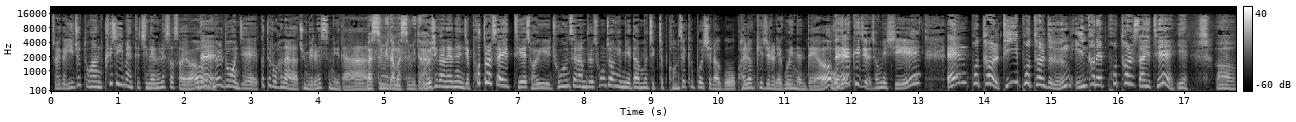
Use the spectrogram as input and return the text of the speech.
저희가 2주 동안 퀴즈 이벤트 진행을 했었어요. 네. 오늘도 이제 끝으로 하나 준비를 했습니다. 맞습니다, 맞습니다. 이 시간에는 이제 포털 사이트에 저희 좋은 사람들 송정입니다. 한번 직접 검색해 보시라고 관련 퀴즈를 내고 있는데요. 네. 오늘의 퀴즈 정미 씨. N 포털, D 포털 등 인터넷 포털 사이트에 예, 어,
